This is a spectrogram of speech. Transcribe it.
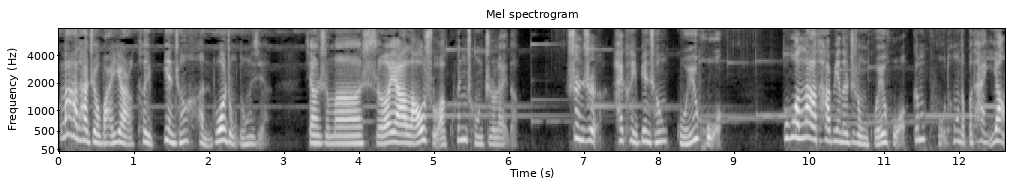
邋遢这玩意儿可以变成很多种东西，像什么蛇呀、老鼠啊、昆虫之类的，甚至还可以变成鬼火。不过邋遢变的这种鬼火跟普通的不太一样，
